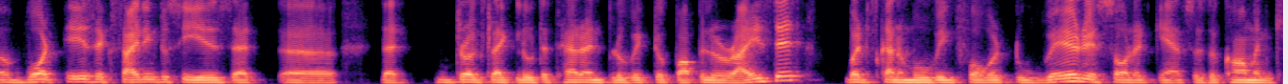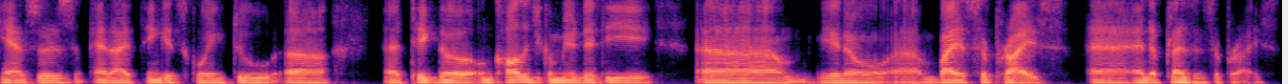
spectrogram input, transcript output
uh, what is exciting to see is that uh, that drugs like Lutathera and Pluvicto popularized it, but it's kind of moving forward to various solid cancers, the common cancers, and I think it's going to uh, take the oncology community, um, you know, uh, by a surprise and a pleasant surprise.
